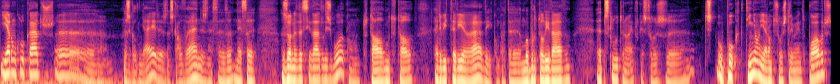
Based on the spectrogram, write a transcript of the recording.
e eram colocados uh, nas galinheiras, nas calvanas, nessa, nessa zona da cidade de Lisboa, com total, uma total arbitrariedade e completa, uma brutalidade absoluta, não é? Porque as pessoas, uh, o pouco que tinham, e eram pessoas extremamente pobres,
